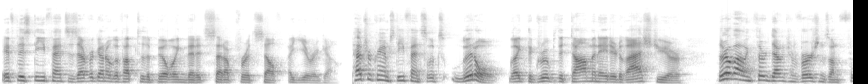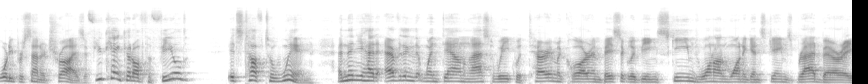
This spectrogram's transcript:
if this defense is ever going to live up to the billing that it set up for itself a year ago. Patrick Graham's defense looks little like the group that dominated last year they're allowing third down conversions on 40% of tries. If you can't get off the field, it's tough to win. And then you had everything that went down last week with Terry McLaurin basically being schemed one on one against James Bradberry.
